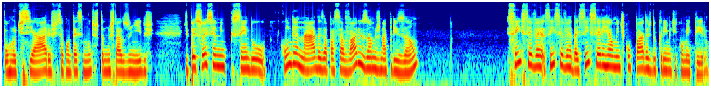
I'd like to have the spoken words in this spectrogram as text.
por noticiários, isso acontece muito nos Estados Unidos, de pessoas sendo, sendo condenadas a passar vários anos na prisão sem ser, sem ser verdade, sem serem realmente culpadas do crime que cometeram.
